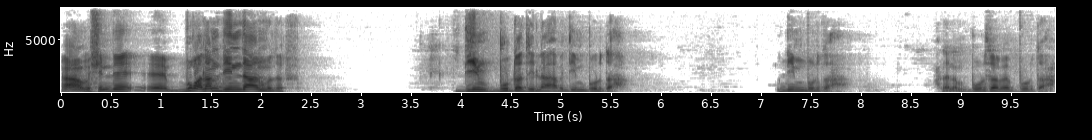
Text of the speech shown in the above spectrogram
Ama şimdi e, bu adam dindar mıdır? Din burada değil abi, din burada. Din burada. Anladın? Burada ve burada.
